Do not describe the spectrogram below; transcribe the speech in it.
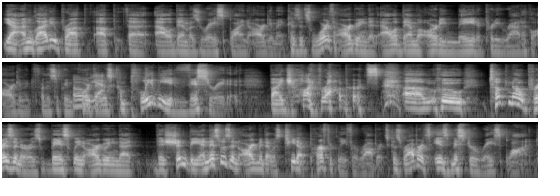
Yeah, I'm glad you brought up the Alabama's race blind argument because it's worth arguing that Alabama already made a pretty radical argument for the Supreme oh, Court yeah. that was completely eviscerated by John Roberts, um, who took no prisoners, basically in arguing that this shouldn't be. And this was an argument that was teed up perfectly for Roberts because Roberts is Mr. Race Blind.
